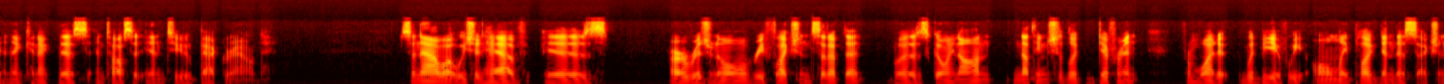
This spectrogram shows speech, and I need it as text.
and then connect this and toss it into background. So now what we should have is our original reflection setup that was going on. Nothing should look different from what it would be if we only plugged in this section.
